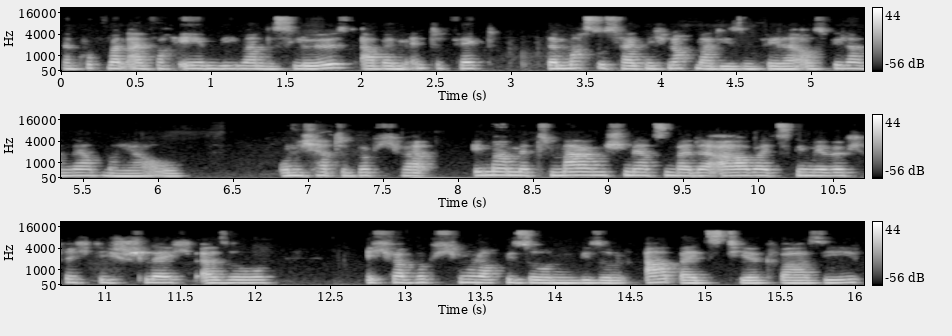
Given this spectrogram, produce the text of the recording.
dann guckt man einfach eben, wie man das löst, aber im Endeffekt, dann machst du es halt nicht nochmal diesen Fehler. Aus Fehlern lernt man ja auch. Und ich hatte wirklich, war immer mit Magenschmerzen bei der Arbeit, es ging mir wirklich richtig schlecht. Also ich war wirklich nur noch wie so ein, wie so ein Arbeitstier quasi,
